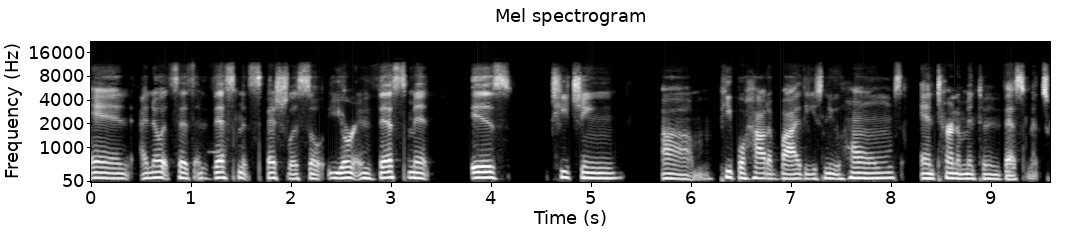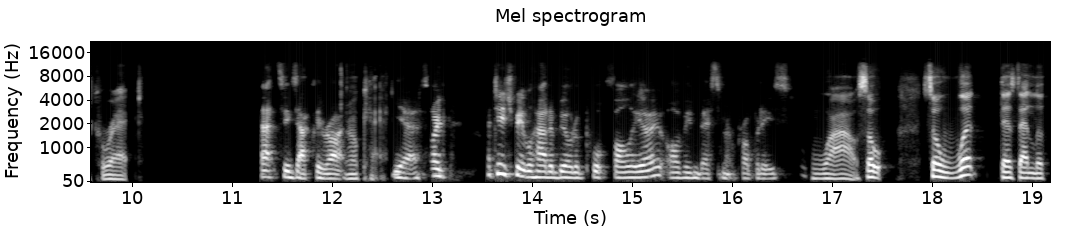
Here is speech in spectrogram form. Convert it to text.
and I know it says investment specialist. So your investment is teaching um, people how to buy these new homes and turn them into investments, correct? That's exactly right. Okay. Yeah. So I, I teach people how to build a portfolio of investment properties. Wow. So so what does that look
